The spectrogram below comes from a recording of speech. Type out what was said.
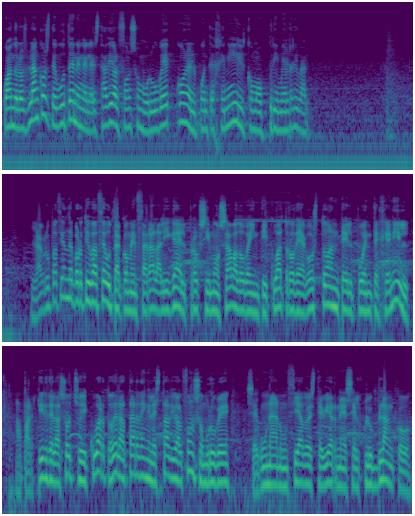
cuando los blancos debuten en el Estadio Alfonso Murube con el Puente Genil como primer rival. La agrupación deportiva Ceuta comenzará la liga el próximo sábado 24 de agosto ante el Puente Genil, a partir de las 8 y cuarto de la tarde en el Estadio Alfonso Murube, según ha anunciado este viernes el Club Blanco.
